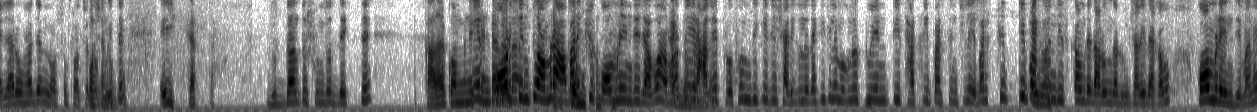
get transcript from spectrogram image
এগারো হাজার নশো পঁচানব্বইতে এই ইক্কাতটা। দুর্দান্ত সুন্দর দেখতে। কালার কম্বিনেশনটা এরপর কিন্তু আমরা আবার একটু কম রেঞ্জে যাব। আমরা তো এর আগে প্রথম দিকে যে শাড়িগুলো দেখিয়েছিলাম ওগুলো টোয়েন্টি থার্টি পার্সেন্ট ছিল। এবার ফিফটি পার্সেন্ট ডিসকাউন্টে দারুণ দারুণ শাড়ি দেখাবো। কম রেঞ্জে মানে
